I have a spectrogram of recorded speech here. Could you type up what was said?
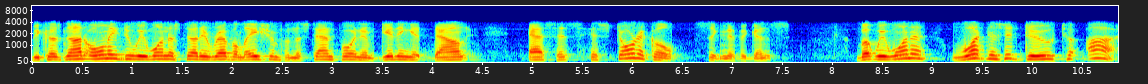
Because not only do we want to study Revelation from the standpoint of getting it down as its historical significance, but we want to. What does it do to us?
